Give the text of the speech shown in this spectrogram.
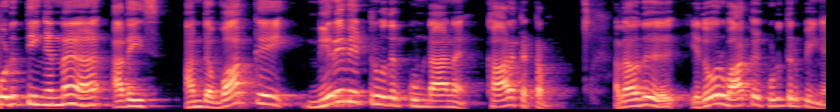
கொடுத்தீங்கன்னா அதை அந்த வாக்கை நிறைவேற்றுவதற்குண்டான காலகட்டம். அதாவது ஏதோ ஒரு வாக்கை கொடுத்துருப்பீங்க.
